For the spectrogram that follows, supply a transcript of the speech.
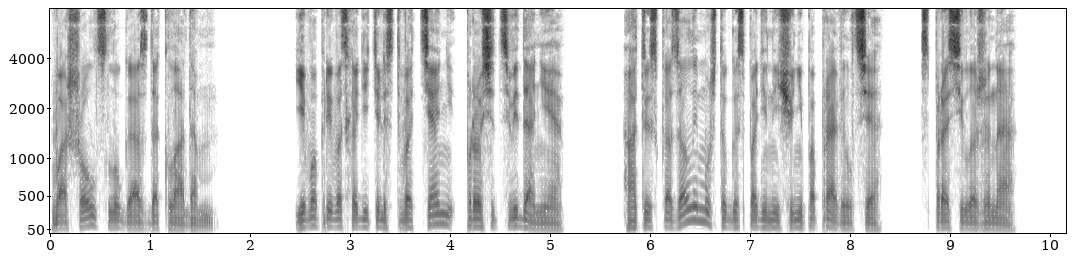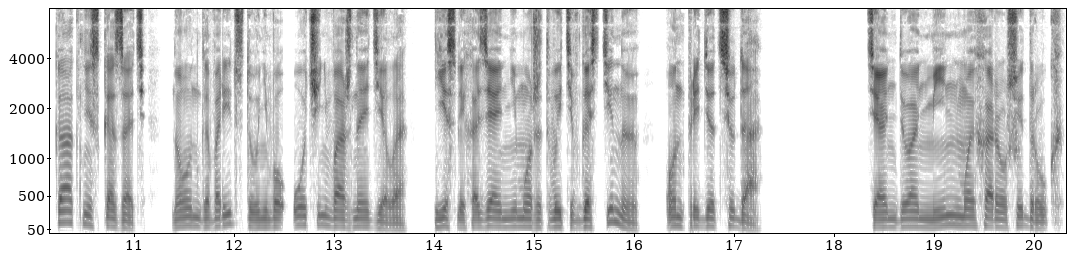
вошел слуга с докладом. Его превосходительство Тянь просит свидания. «А ты сказал ему, что господин еще не поправился?» — спросила жена. Как не сказать, но он говорит, что у него очень важное дело. Если хозяин не может выйти в гостиную, он придет сюда. «Тянь Дуаньминь — мой хороший друг.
